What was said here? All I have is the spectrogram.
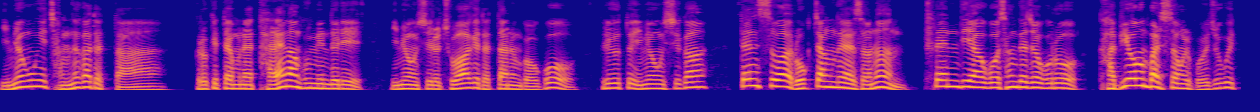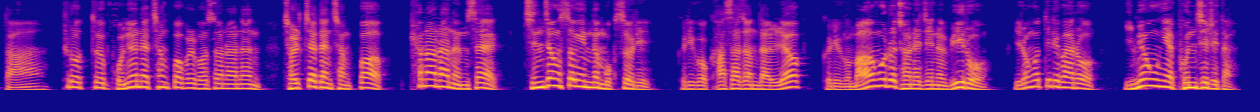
임영웅이 장르가 됐다. 그렇기 때문에 다양한 국민들이 임영웅 씨를 좋아하게 됐다는 거고 그리고 또 임영웅 씨가 댄스와 록 장르에서는 트렌디하고 상대적으로 가벼운 발성을 보여주고 있다. 트로트 본연의 창법을 벗어나는 절제된 창법, 편안한 음색, 진정성 있는 목소리, 그리고 가사 전달력, 그리고 마음으로 전해지는 위로 이런 것들이 바로 임영웅의 본질이다.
